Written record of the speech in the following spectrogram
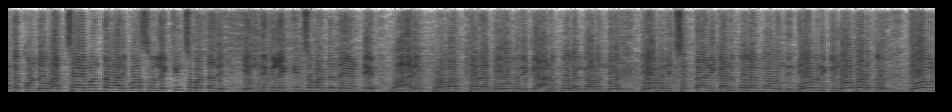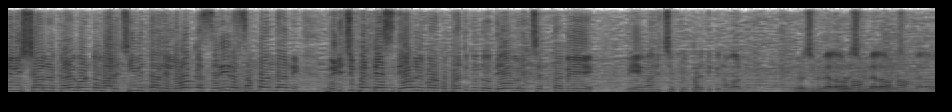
పదకొండవ అధ్యాయమంతా వారి కోసం లెక్కించబడ్డది. ఎందుకు లెక్కించబడ్డది అంటే వారి ప్రవర్తన దేవునికి అనుకూలంగా ఉంది. దేవుని చిత్తానికి అనుకూలంగా ఉంది. దేవునికి లోపడుతూ దేవుని విషయాలను కనుగొంటూ వారి జీవితాన్ని లోక శరీర సంబంధాన్ని విడిచిపెట్టేసి దేవుని కొరకు బ్రతుకుతూ దేవుని చిత్తమే మేమని చెప్పి బ్రతికిన వాళ్ళు. రోజు నువ్వు ఎలా ఉన్నావు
